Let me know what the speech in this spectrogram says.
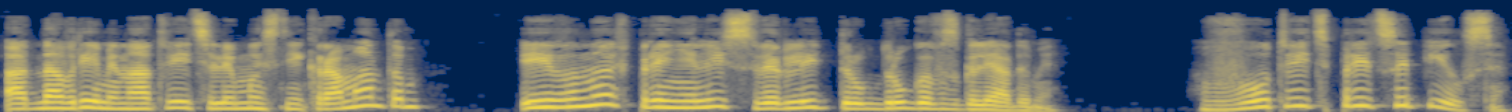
Одновременно ответили мы с некромантом и вновь принялись сверлить друг друга взглядами. Вот ведь прицепился.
